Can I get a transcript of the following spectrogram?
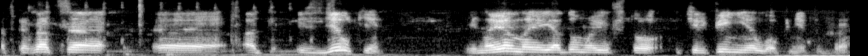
отказаться э, от сделки. И, наверное, я думаю, что терпение лопнет уже.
